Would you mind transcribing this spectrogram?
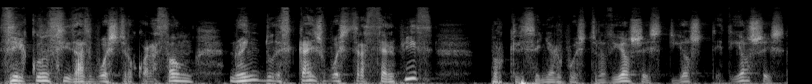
circuncidad vuestro corazón, no endurezcáis vuestra cerviz, porque el Señor vuestro Dios es Dios de dioses,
